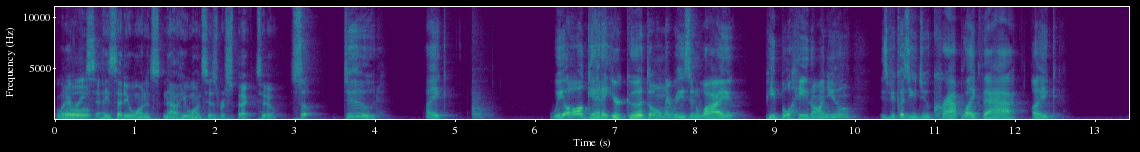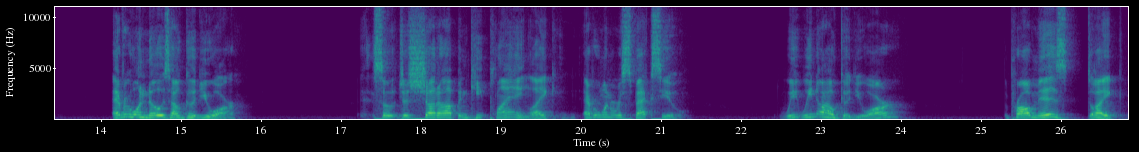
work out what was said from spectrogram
or whatever he said. He said he wanted now he wants his respect too. So, dude, like, we all get it. You're good. The only reason why people hate on you is because you do crap like that. Like, everyone knows how good you are. So just shut up and keep playing. Like, everyone respects you. We we know how good you are. The problem is, like,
